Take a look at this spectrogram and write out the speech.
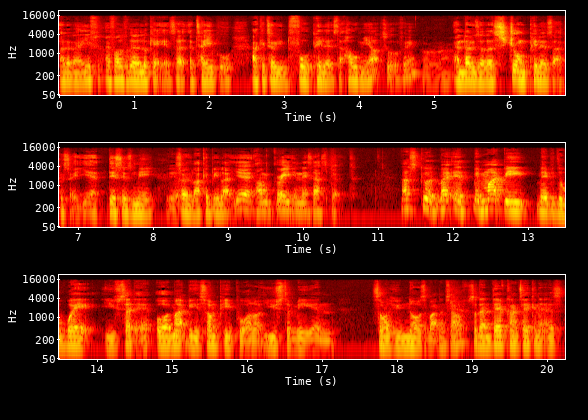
I don't know if if I was going to look at it as a, a table, I could tell you the four pillars that hold me up, sort of thing. And those are the strong pillars that I could say, yeah, this is me. Yeah. So like, I could be like, yeah, I'm great in this aspect. That's good. It, it might be maybe the way you said it, or it might be some people are not used to meeting someone who knows about themselves. So then they've kind of taken it as,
